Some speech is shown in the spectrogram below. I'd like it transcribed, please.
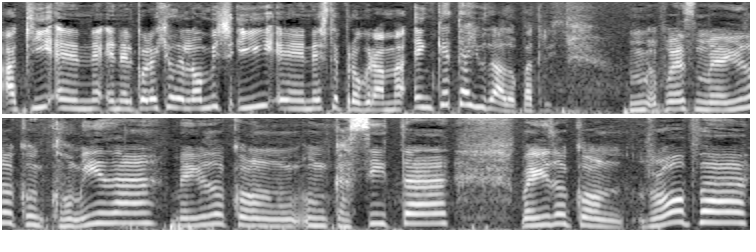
aquí en, en el Colegio de Long Beach y en este programa. ¿En qué te ha ayudado, Patricia? Pues me ayudo con comida, me ayudo con un casita, me ayudo con ropa,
